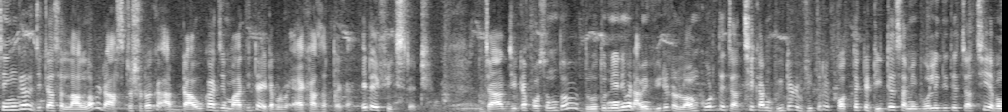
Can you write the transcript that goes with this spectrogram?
সিঙ্গেল, যেটা আছে লাল নট, এটা আটশোশো টাকা। আর ডাউকা যে মাদিটা এটা পড়বে এক হাজার টাকা। এটাই ফিক্সড রেট যার যেটা পছন্দ, দ্রুত নিয়ে নেবেন। আমি ভিডিওটা লং করতে চাচ্ছি, কারণ ভিডিওর ভিতরে প্রত্যেকটা ডিটেলস আমি বলে দিতে চাচ্ছি এবং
